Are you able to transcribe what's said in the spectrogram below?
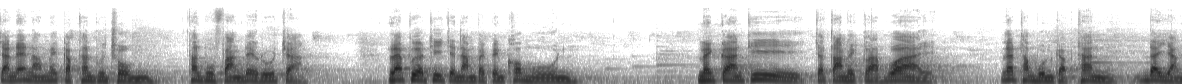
จะแนะนำให้กับท่านผู้ชม ท่านผู้ฟังได้รู้จัก และเพื่อที่จะนำไปเป็นข้อมูล ในการที่จะตามไปกราบไหว้ และทำบุญกับท่านได้อย่าง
